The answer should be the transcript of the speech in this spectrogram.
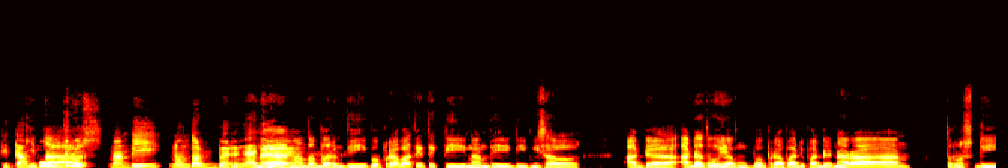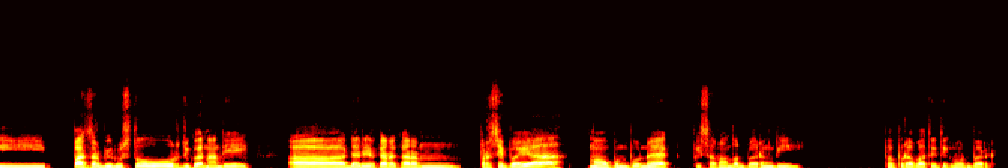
ditampung Kita- terus nanti nonton bareng Nah, aja nonton bareng di beberapa titik di nanti di misal ada ada tuh yang beberapa di Pandanaran, terus di Panser Biru Tour juga nanti eh, dari rekan-rekan Persebaya maupun bonek bisa nonton bareng di beberapa titik nonbar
